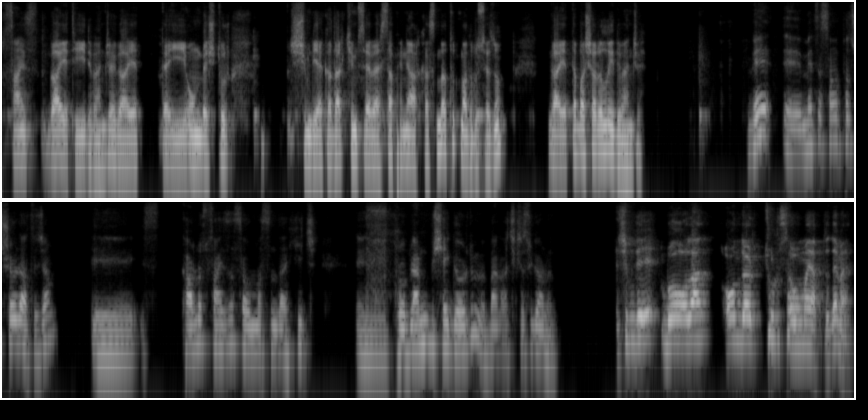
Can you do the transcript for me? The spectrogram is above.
Sainz gayet iyiydi bence. Gayet de iyi 15 tur şimdiye kadar kimse Verstappen'i arkasında tutmadı bu sezon. Gayet de başarılıydı bence. Ve e, Mete sana pası şöyle atacağım. E, Carlos Sainz'ın savunmasında hiç e, problemli bir şey gördün mü? Ben açıkçası görmedim. Şimdi bu olan 14 tur savunma yaptı değil mi?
